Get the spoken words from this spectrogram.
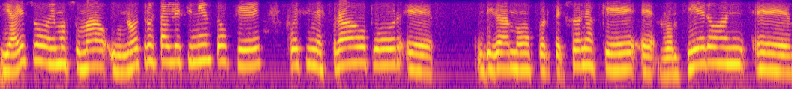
Y a eso hemos sumado un otro establecimiento que fue siniestrado por, eh, digamos, por personas que eh, rompieron... Eh,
